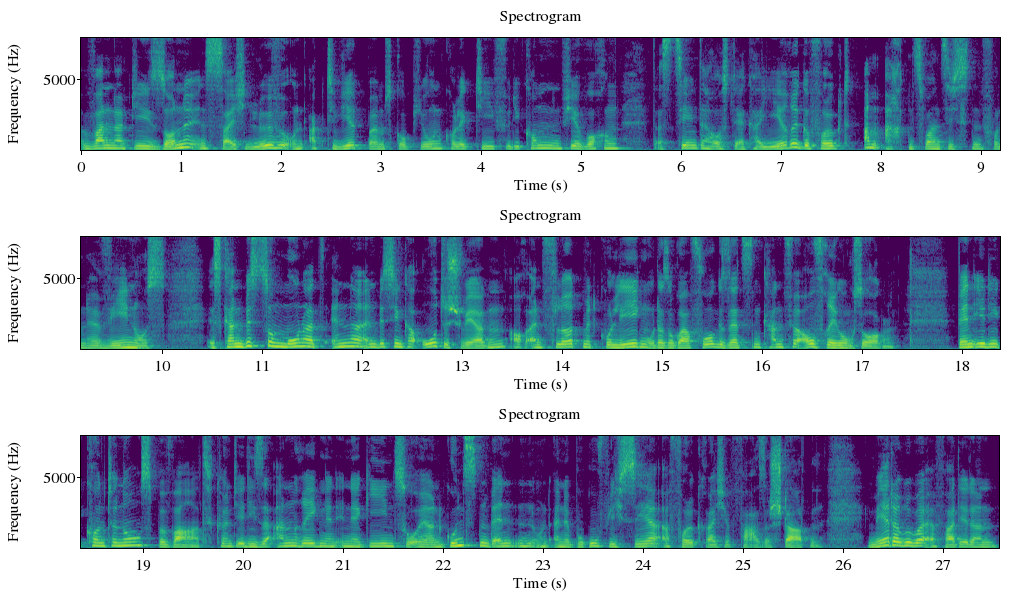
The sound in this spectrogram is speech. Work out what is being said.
wandert die Sonne ins Zeichen Löwe und aktiviert beim Skorpion-Kollektiv für die kommenden vier Wochen das zehnte Haus der Karriere, gefolgt am 28. von der Venus. Es kann bis zum Monatsende ein bisschen chaotisch werden. Auch ein Flirt mit Kollegen oder sogar Vorgesetzten kann für Aufregung sorgen. Wenn ihr die Kontenance bewahrt, könnt ihr diese anregenden Energien zu euren Gunsten wenden und eine beruflich sehr erfolgreiche Phase starten. Mehr darüber erfahrt ihr dann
